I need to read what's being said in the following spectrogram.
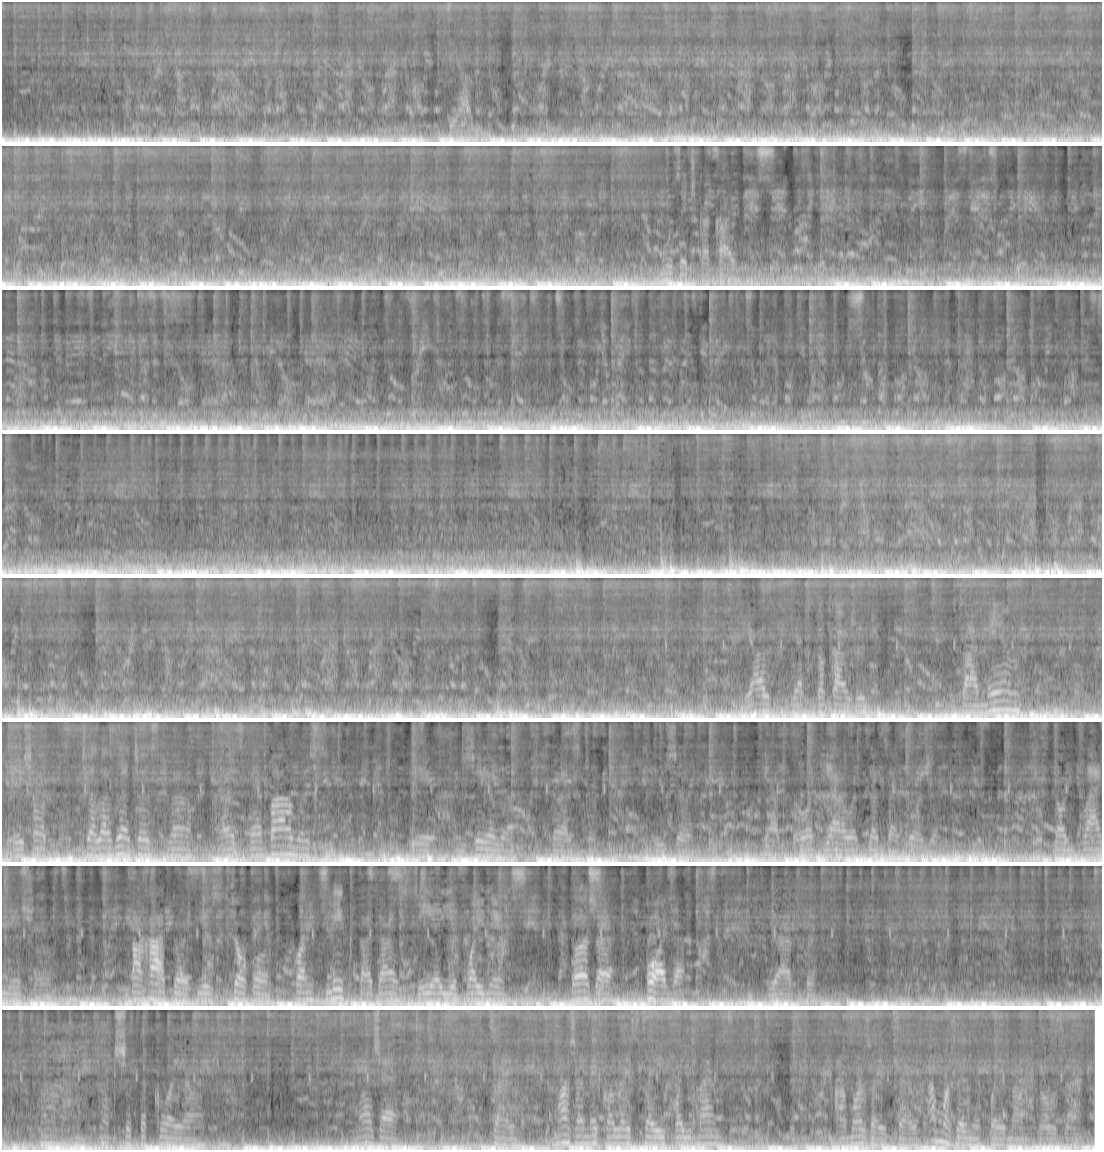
Багато із цього конфлікту, да, з цієї війни теж поняв. Якби. Ай, Так що такое? Може цей. Може ми колись цей поймем. А може і цей. А може і не поймем, то вже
